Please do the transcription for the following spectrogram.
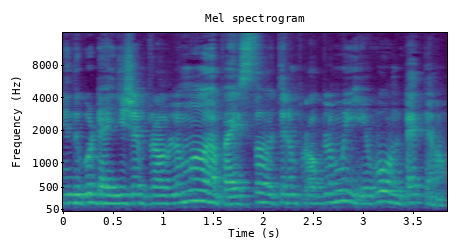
ఎందుకు డైజెషన్ ప్రాబ్లము వయసుతో వచ్చిన ప్రాబ్లము ఏవో ఉంటాయి తినం.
